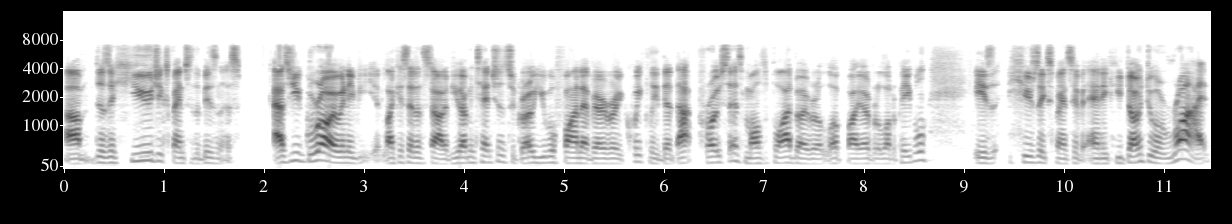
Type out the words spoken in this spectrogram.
um, there's a huge expense to the business as you grow, and if you, like I said at the start, if you have intentions to grow, you will find out very, very quickly that that process multiplied by over a lot by over a lot of people is hugely expensive. And if you don't do it right,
